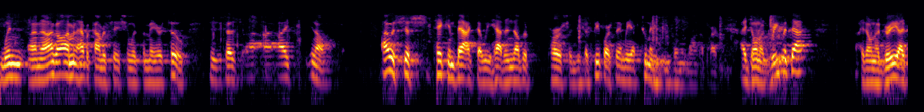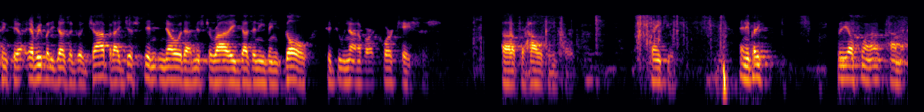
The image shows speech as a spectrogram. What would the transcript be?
when, and I'm gonna, I'm gonna have a conversation with the mayor too, is because I, I, you know, I was just taken back that we had another person, because people are saying we have too many people in the water park. I don't agree with that. I don't agree. I think that everybody does a good job, but I just didn't know that Mr. Riley doesn't even go to do none of our court cases, uh, for housing court. Thank you. Anybody? Anybody else want to comment?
